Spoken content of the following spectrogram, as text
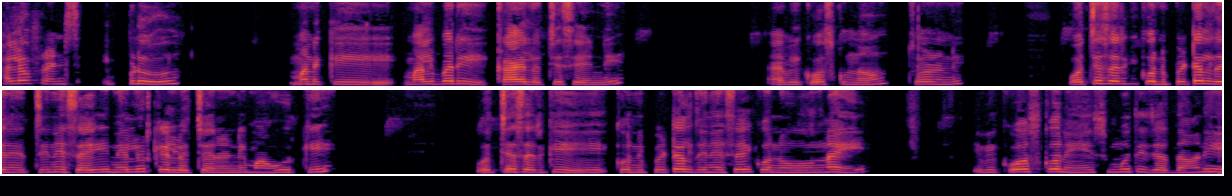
హలో ఫ్రెండ్స్. ఇప్పుడు మనకి మల్బరీ కాయలు వచ్చేసేయండి అవి కోసుకుందాం. చూడండి. వచ్చేసరికి కొన్ని పిట్టలు తినే తినేసాయి. నెల్లూరుకి వెళ్ళి వచ్చానండి మా ఊరికి. వచ్చేసరికి కొన్ని పిట్టలు తినేసాయి కొన్ని ఉన్నాయి. ఇవి కోసుకొని స్మూతీ చేద్దామని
